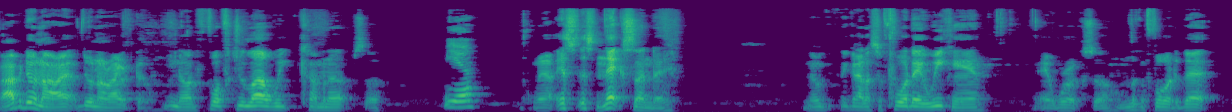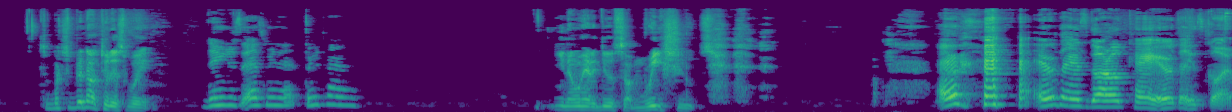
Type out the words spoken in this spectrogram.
I've been doing all right. Doing all right. Though. You know, the Fourth of July week coming up, so Yeah. well, it's it's next Sunday. You know, they got us a four day weekend at work, so I'm looking forward to that. So what you been up to this week? Didn't you just ask me that three times? You know, we had to do some reshoots. Everything, everything's going okay. Everything's going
